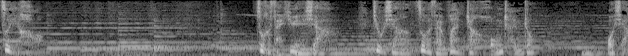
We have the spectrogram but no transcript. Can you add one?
最好。坐在月下，就像坐在万丈红尘中。我想，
